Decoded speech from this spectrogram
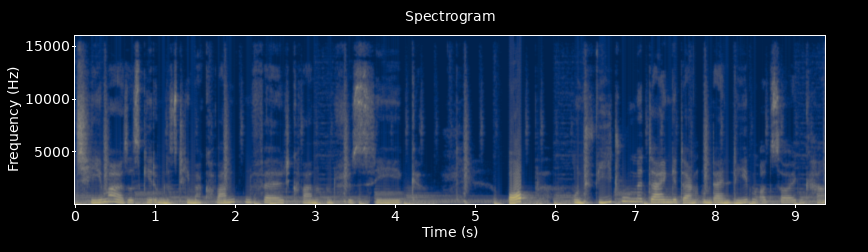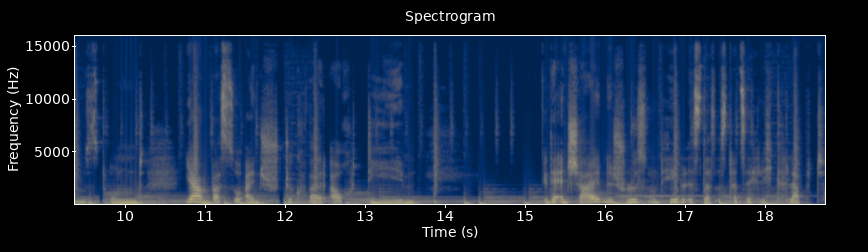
Thema. Also es geht um das Thema Quantenfeld, Quantenphysik. Ob und wie du mit deinen Gedanken dein Leben erzeugen kannst und ja, was so ein Stück weit auch die der entscheidende Schlüssel und Hebel ist, dass es tatsächlich klappt.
